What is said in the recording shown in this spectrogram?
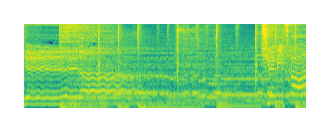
ჯერა me Mitzrayim.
